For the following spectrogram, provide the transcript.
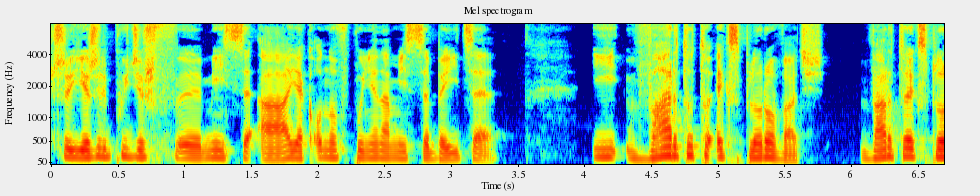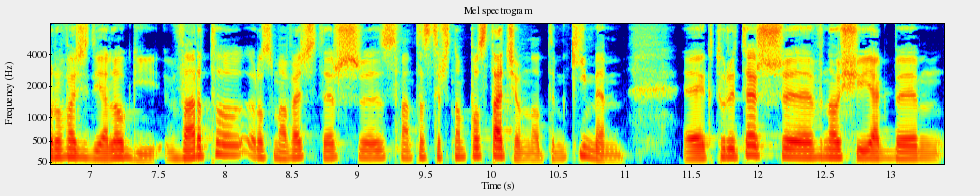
czy jeżeli pójdziesz w e, miejsce A, jak ono wpłynie na miejsce B i C. I warto to eksplorować. Warto eksplorować dialogi, warto rozmawiać też e, z fantastyczną postacią, no tym Kimem, który też wnosi jakby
